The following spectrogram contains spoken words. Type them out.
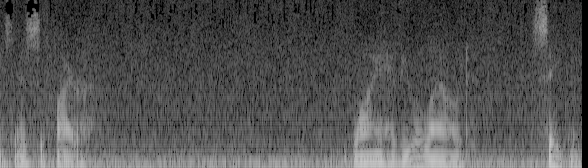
He says, Sapphira, why have you allowed Satan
